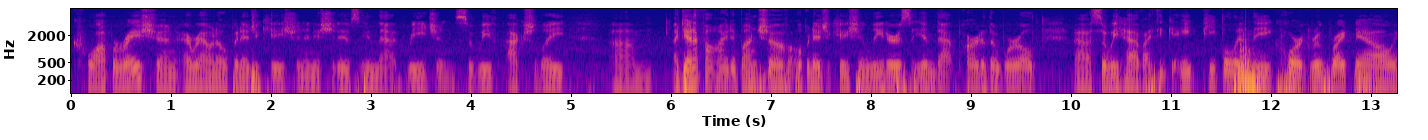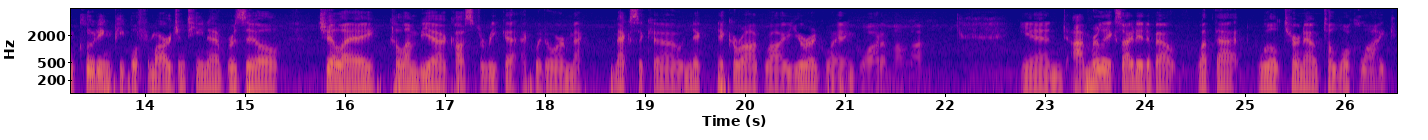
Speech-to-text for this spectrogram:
cooperation around open education initiatives in that region. So we've actually um, identified a bunch of open education leaders in that part of the world. Uh, so we have, I think, eight people in the core group right now, including people from Argentina, Brazil, Chile, Colombia, Costa Rica, Ecuador, Me Mexico, Nic Nicaragua, Uruguay, and Guatemala. And I'm really excited about what that will turn out to look like.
